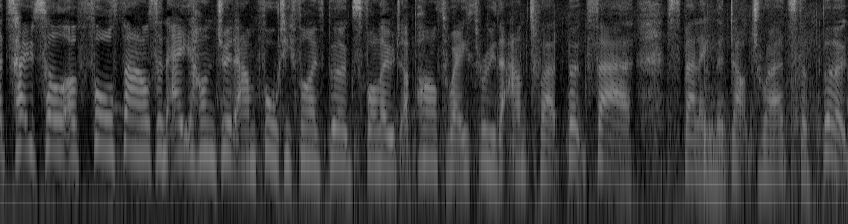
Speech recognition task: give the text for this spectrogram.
A total of 4,845 books followed a pathway through the Antwerp Book Fair, spelling the Dutch words for book,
